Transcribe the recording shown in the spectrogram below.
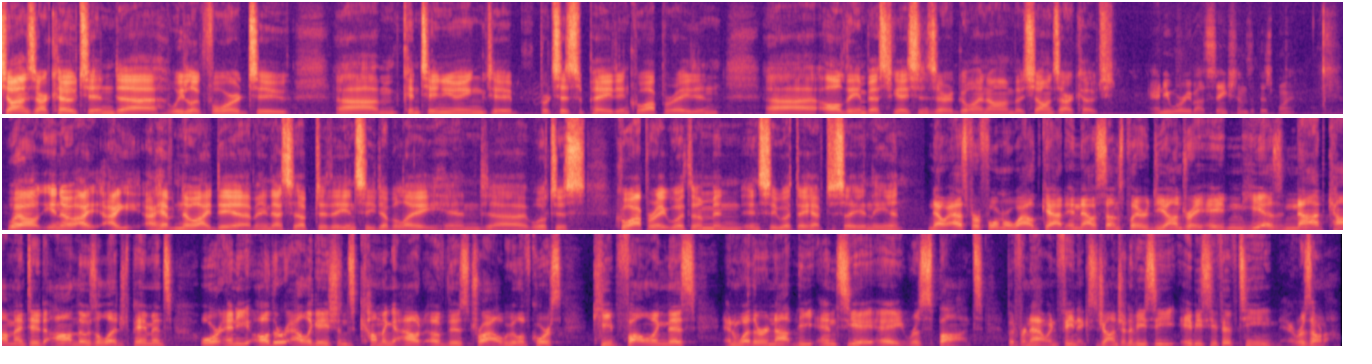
Sean's our coach, and uh, we look forward to um, continuing to participate and cooperate in uh, all the investigations that are going on. But Sean's our coach. Any worry about sanctions at this point? Well, you know, I, I, I have no idea. I mean, that's up to the NCAA, and uh, we'll just cooperate with them and, and see what they have to say in the end. Now, as for former Wildcat and now Suns player DeAndre Ayton, he has not commented on those alleged payments or any other allegations coming out of this trial. We will, of course, keep following this and whether or not the NCAA responds. But for now in Phoenix, John Genovese, ABC 15, Arizona.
